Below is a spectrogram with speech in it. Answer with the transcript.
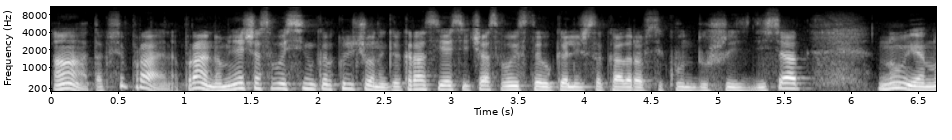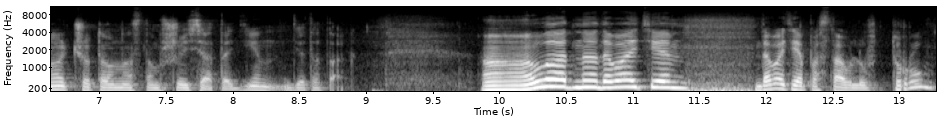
А, так все правильно. Правильно, у меня сейчас VSync отключен. И как раз я сейчас выставил количество кадров в секунду 60. Ну, и оно что-то у нас там 61, где-то так. А, ладно, давайте... Давайте я поставлю в true,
